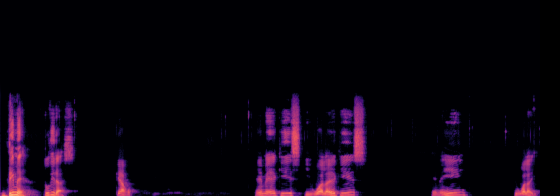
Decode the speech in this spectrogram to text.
Dime, tú dirás. ¿Qué hago? mx igual a x, mi igual a y.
